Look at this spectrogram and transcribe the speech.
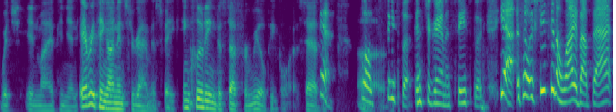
which, in my opinion, everything on Instagram is fake, including the stuff from real people. Sadly. Yeah. Well, Uh, it's Facebook. Instagram is Facebook. Yeah. So if she's going to lie about that,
